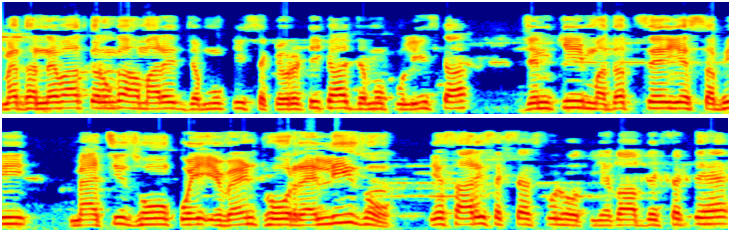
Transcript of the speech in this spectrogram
मैं धन्यवाद करूँगा हमारे जम्मू की सिक्योरिटी का, जम्मू पुलिस का, जिनकी मदद से ये सभी मैचेस हों, कोई इवेंट हो रैलीज हो ये सारी सक्सेसफुल होती हैं। तो आप देख सकते हैं,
